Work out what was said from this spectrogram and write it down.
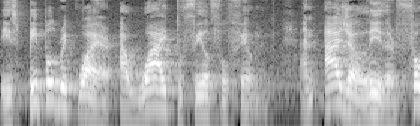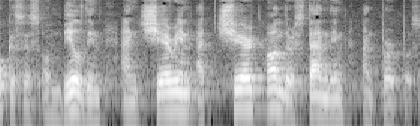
is people require a why to feel fulfillment. An agile leader focuses on building and sharing a shared understanding and purpose.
